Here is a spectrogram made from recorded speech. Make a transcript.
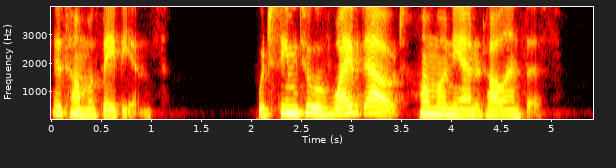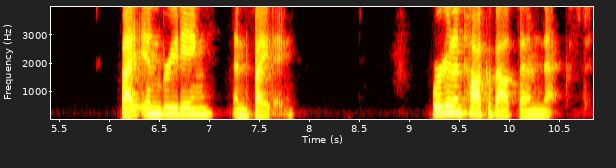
is Homo sapiens, which seem to have wiped out Homo neanderthalensis by inbreeding and fighting. We're going to talk about them next.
